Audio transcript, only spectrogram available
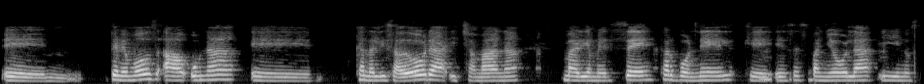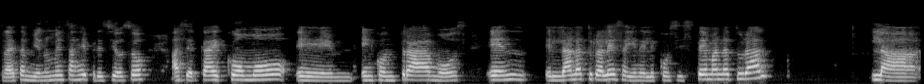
Eh, tenemos a una eh, canalizadora y chamana María Merced Carbonel, que es española y nos trae también un mensaje precioso acerca de cómo em, encontramos en, la naturaleza y en el ecosistema natural la,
